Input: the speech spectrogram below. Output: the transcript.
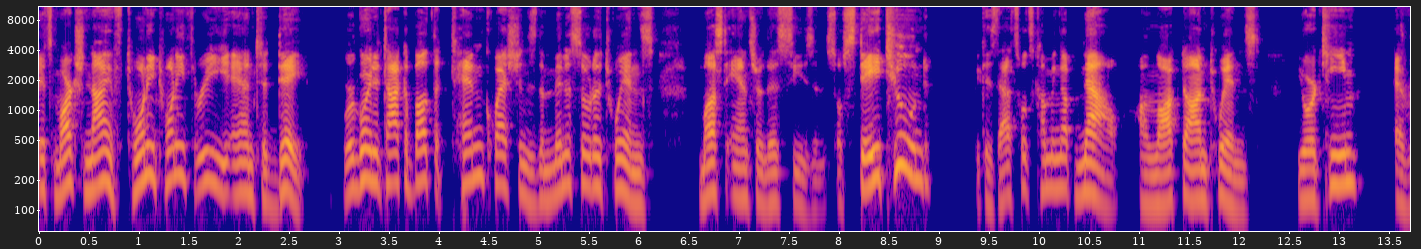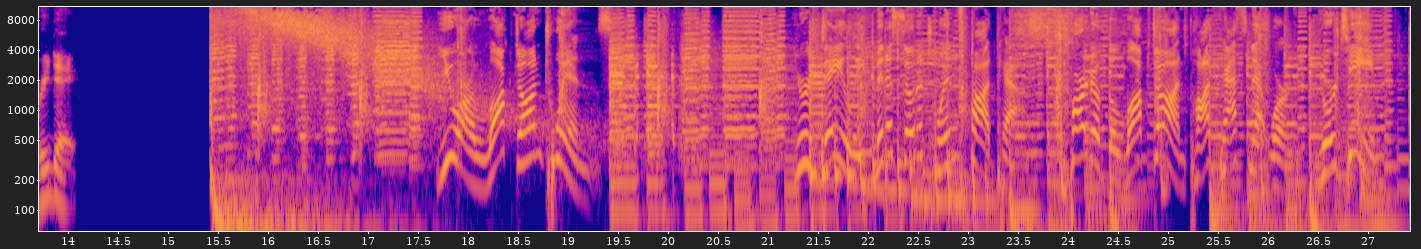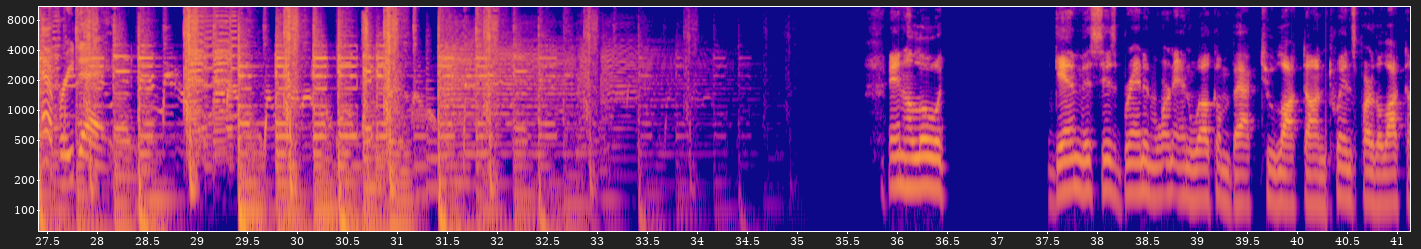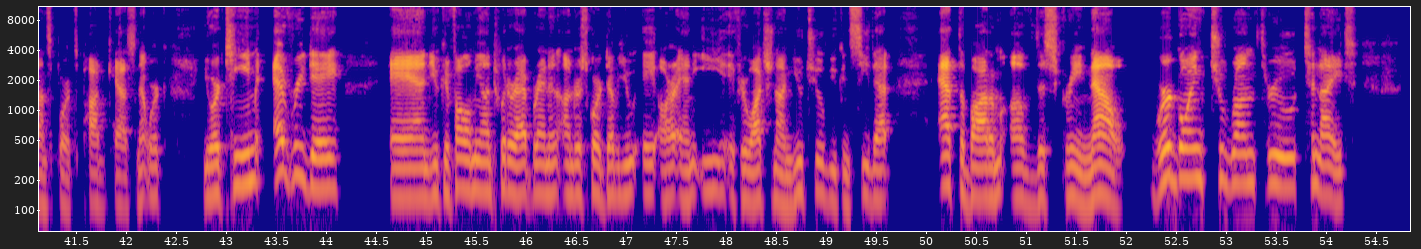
It's March 9th, 2023, and today we're going to talk about the 10 questions the Minnesota Twins must answer this season. So stay tuned because that's what's coming up now on Locked On Twins, your team every day. You are Locked On Twins, your daily Minnesota Twins podcast, part of the Locked On Podcast Network, your team every day. And hello again. This is Brandon Warne, and welcome back to Locked On Twins, part of the Locked On Sports Podcast Network, your team every day. And you can follow me on Twitter at Brandon underscore W A R N E. If you're watching on YouTube, you can see that at the bottom of the screen. Now, we're going to run through tonight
